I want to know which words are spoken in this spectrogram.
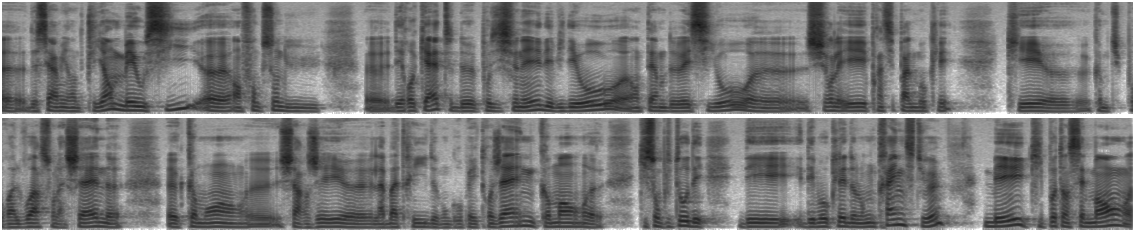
euh, de servir notre client, mais aussi euh, en fonction des requêtes, de positionner des vidéos en termes de SEO sur les principales mots-clés qui est, euh, comme tu pourras le voir sur la chaîne, euh, comment euh, charger la batterie de mon groupe électrogène, comment, qui sont plutôt des, des, des mots-clés de long train, si tu veux, mais qui potentiellement,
